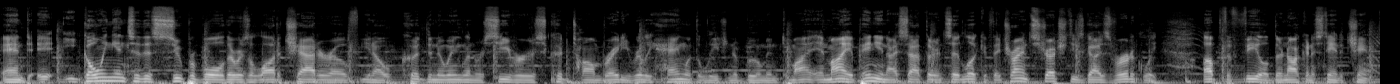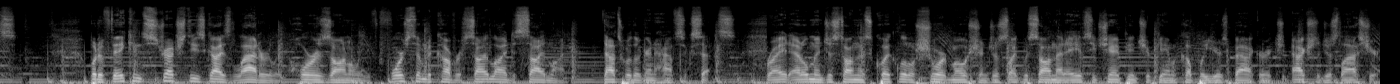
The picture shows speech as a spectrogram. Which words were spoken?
And it, going into this Super Bowl, there was a lot of chatter of, you know, could the New England receivers, could Tom Brady really hang with the Legion of Boom? And to my, in my opinion, I sat there and said, look, if they try and stretch these guys vertically up the field, they're not going to stand a chance. But if they can stretch these guys laterally, horizontally, force them to cover sideline to sideline, that's where they're going to have success, right? Edelman just on this quick little short motion, just like we saw in that AFC Championship game a couple years back, or actually just last year.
